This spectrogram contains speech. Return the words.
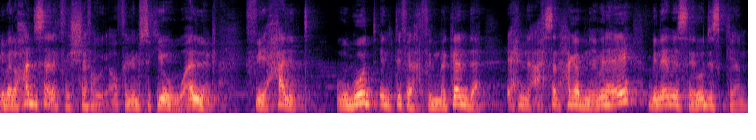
يبقى لو حد سألك في الشفوي أو في ال MCQ وقال لك في حالة وجود انتفاخ في المكان ده إحنا أحسن حاجة بنعملها إيه؟ بنعمل thyroid scan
